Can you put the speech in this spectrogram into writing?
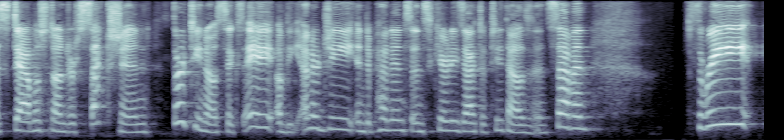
established under Section 1306A of the Energy Independence and Securities Act of 2007. 3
